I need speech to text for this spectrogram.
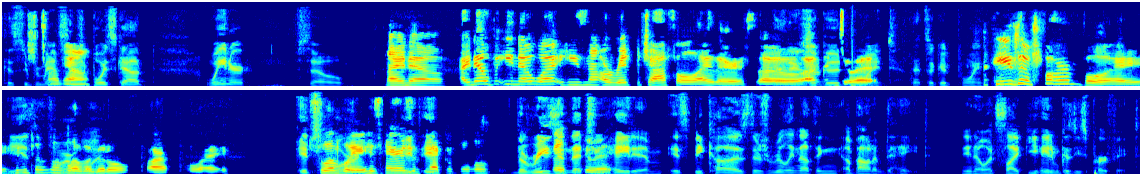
because Superman's such a Boy Scout wiener. So. I know, I know, but you know what? He's not a rich asshole either, so I'm good into point. it. That's a good point. He's a farm boy. He He, doesn't love boy. a good old farm boy. It's It's lovely. hard. His hair is It- it- impeccable. the reason that you it. hate him is because there's really nothing about him to hate. You know, it's like you hate him because he's perfect.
